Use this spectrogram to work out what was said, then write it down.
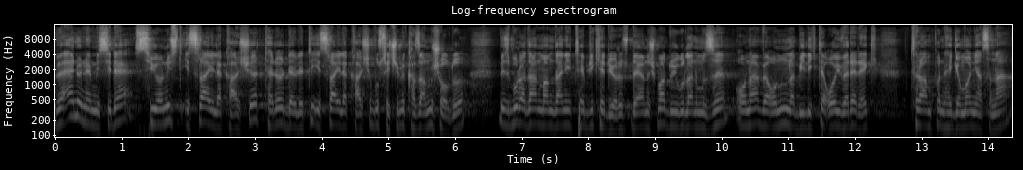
ve en önemlisi de Siyonist İsrail'e karşı, terör devleti İsrail'e karşı bu seçimi kazanmış oldu. Biz buradan Mamdani'yi tebrik ediyoruz. Dayanışma duygularımızı ona ve onunla birlikte oy vererek Trump'ın hegemonyasına,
